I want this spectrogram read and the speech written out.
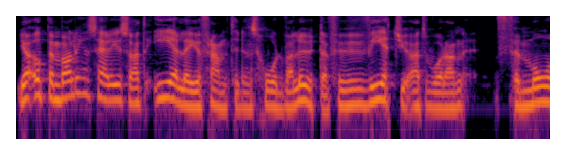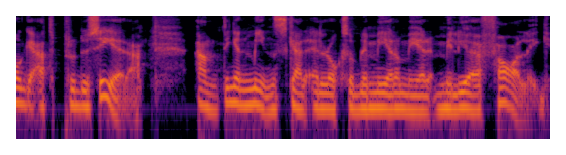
Ja, uppenbarligen så är det ju så att el är ju framtidens hårdvaluta, för vi vet ju att våran förmåga att producera antingen minskar eller också blir mer och mer miljöfarlig.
